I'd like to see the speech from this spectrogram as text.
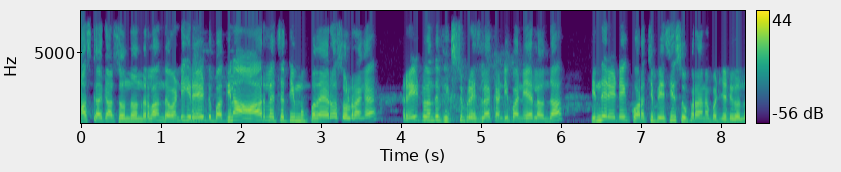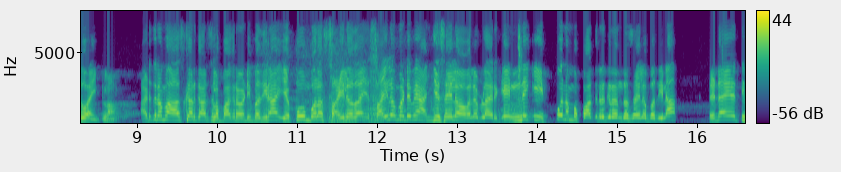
ஆஸ்கார் கார்ஸ் வந்து வந்துடலாம் இந்த வண்டிக்கு ரேட்டு பார்த்தீங்கன்னா ஆறு லட்சத்தி முப்பதாயிரம் ரூபா சொல்றாங்க. ரேட் வந்து ஃபிக்ஸ்டு ப்ரைஸில் கண்டிப்பாக நேரில் வந்தால் இந்த ரேட்டையும் குறைச்சி பேசி சூப்பரான பட்ஜெட்டுக்கு வந்து வாங்கிக்கலாம். அடுத்து நம்ம ஆஸ்கார் கார்ஸில் பார்க்குற வண்டி பார்த்தீங்கன்னா எப்பவும் போல சைலோ தான். சைலோ மட்டுமே அஞ்சு சைலோ அவைலபிளாக இருக்குது இன்னைக்கு இப்போ நம்ம பார்த்துட்டு இருக்கிற அந்த சைலோ பார்த்தீங்கன்னா ரெண்டாயிரத்தி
